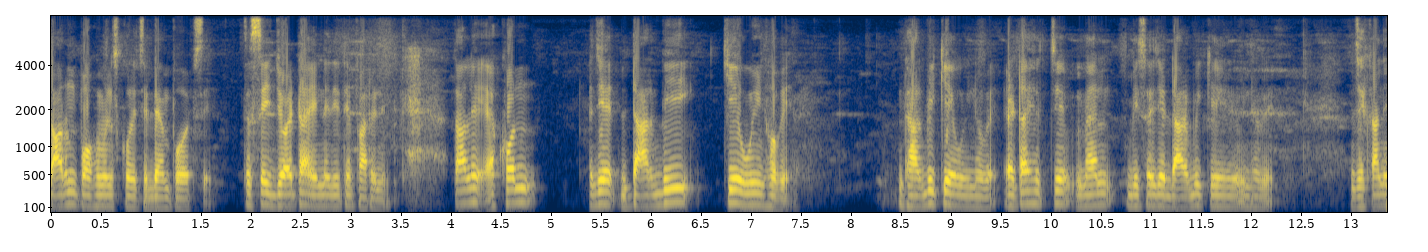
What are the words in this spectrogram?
দারুণ পারফরমেন্স করেছে ড্যাম্পো এফসি তো সেই জয়টা এনে দিতে পারেনি। তাহলে এখন যে ডার্বি কে উইন হবে ডার্বি কে উইন হবে, এটাই হচ্ছে ম্যান বিষয় যে ডার্বি কে উইন হবে। যেখানে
